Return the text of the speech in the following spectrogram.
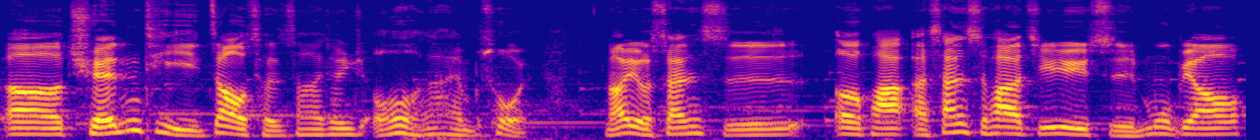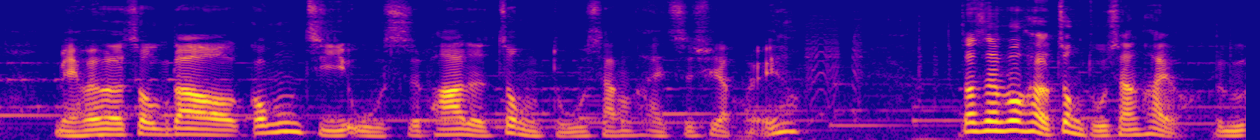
呃，全体造成伤害加晕眩，哦，那还不错哎。然后有三十二趴，呃，三十趴的几率使目标每回合受到攻击五十趴的中毒伤害，持续两回。哎呦，张三丰还有中毒伤害哦，嗯，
